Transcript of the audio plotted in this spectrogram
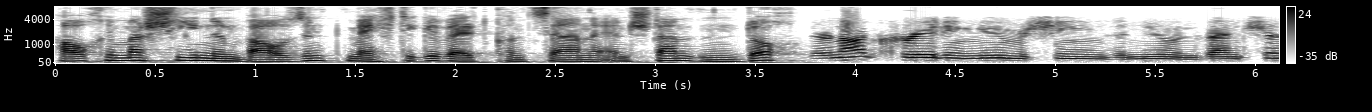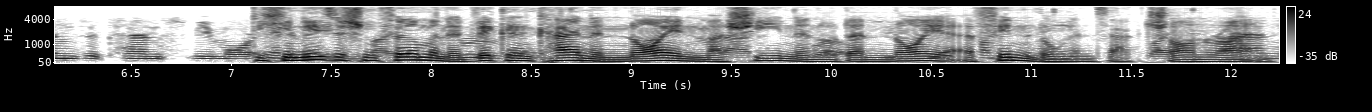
Auch im Maschinenbau sind mächtige Weltkonzerne entstanden, doch They're not creating new machines and new inventions. It tends to be more Die chinesischen Firmen entwickeln keine neuen Maschinen oder neue Erfindungen, sagt Sean Ryan.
